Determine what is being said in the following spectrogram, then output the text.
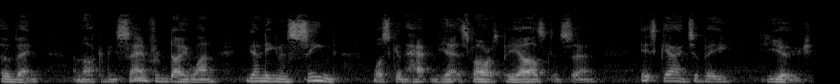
event, and like I've been saying from day one, you haven't even seen what's going to happen yet as far as PR is concerned. It's going to be huge.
